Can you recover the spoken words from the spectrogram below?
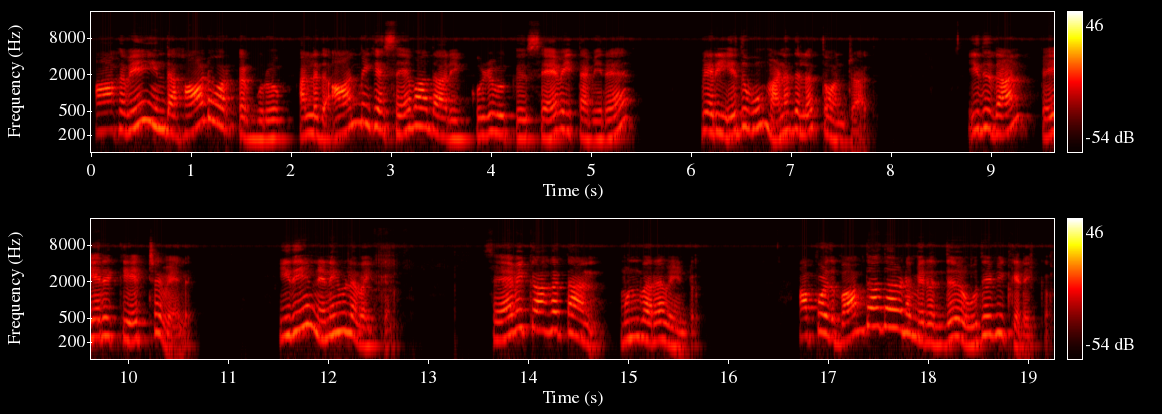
ஆகவே இந்த ஹார்ட் ஒர்க்கர் குரூப் அல்லது ஆன்மீக சேவாதாரி குழுவுக்கு சேவை தவிர வேறு எதுவும் மனதில் தோன்றாது. இதுதான் பெயருக்கு ஏற்ற வேலை. இதையும் நினைவில் வைக்கணும். சேவைக்காகத்தான் முன்வர வேண்டும். அப்பொழுது பாப்தாதாவிடமிருந்து உதவி கிடைக்கும்.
